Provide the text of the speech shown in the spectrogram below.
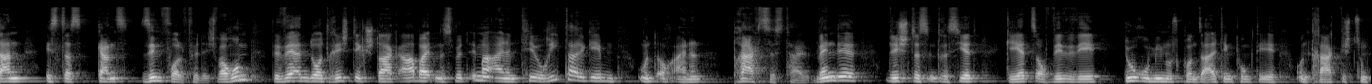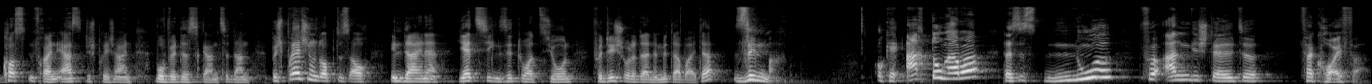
dann ist das ganz sinnvoll für dich. Warum? Wir werden dort richtig stark arbeiten. Es wird immer einen Theorieteil geben und auch einen Praxisteil. Wenn dir, dich das interessiert, geh jetzt auf www.duro-consulting.de und trag dich zum kostenfreien Erstgespräch ein, wo wir das Ganze dann besprechen und ob das auch in deiner jetzigen Situation für dich oder deine Mitarbeiter Sinn macht. Okay, Achtung aber, das ist nur für angestellte Verkäufer.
